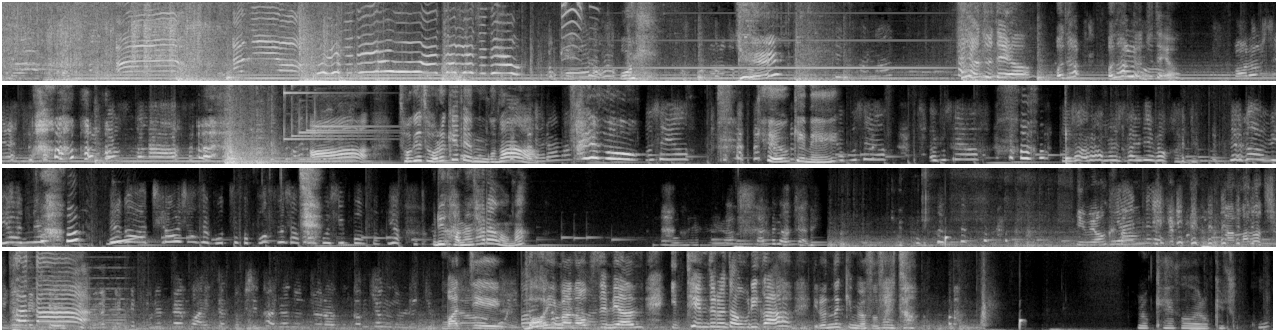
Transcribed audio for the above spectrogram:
저게 저렇게 되는구나. 살려줘. 여보세요? 개웃기네. 여보세요? 여보세요? 그 사람을 살리러 가죠. 내가 미안해. 내가 체어샷을 못해서 버스샷 하고 싶어서 미안. 우리 가면 살아나나? 몰라. 따뜻하지 않아. 김영삼 미안해. 날라가 죽은 게! 개웃기네. 우리 빼고 아이템 독식하려는 줄 알고 깜짝 놀랬지. 뭐야. 맞지. 어, 너희만 사람이야. 없으면 이 팀들은 다 우리가 이런 느낌이었어 살짝. 이렇게 해서 이렇게 죽고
